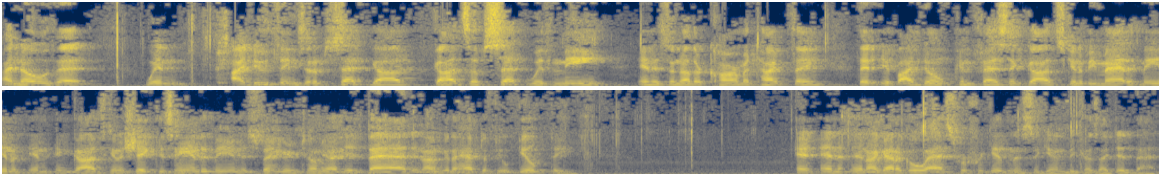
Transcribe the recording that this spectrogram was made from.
I know that when I do things that upset God, God's upset with me, and it's another karma type thing that if I don't confess it, God's going to be mad at me and, and, and God's going to shake his hand at me and his finger and tell me I did bad and I'm going to have to feel guilty. And, and, and I got to go ask for forgiveness again because I did that.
